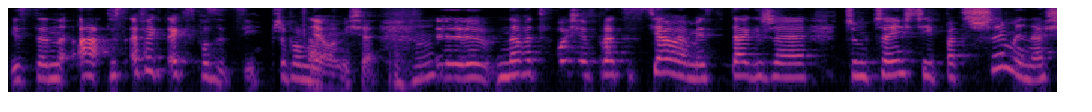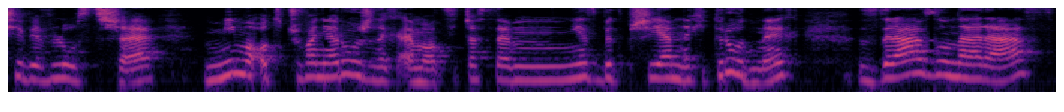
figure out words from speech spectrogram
jest ten, a to jest efekt ekspozycji, przypomniało tak. mi się. Mhm. Y, nawet właśnie w pracy z ciałem jest tak, że czym częściej patrzymy na siebie w lustrze, mimo odczuwania różnych emocji, czasem niezbyt przyjemnych i trudnych, zrazu na raz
